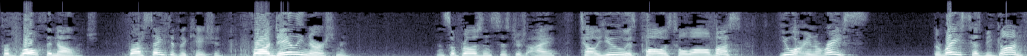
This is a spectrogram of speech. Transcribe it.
For growth in knowledge, for our sanctification, for our daily nourishment. And so, brothers and sisters, I tell you, as Paul has told all of us, you are in a race. The race has begun,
